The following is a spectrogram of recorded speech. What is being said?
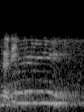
这里。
